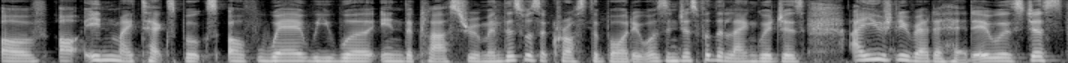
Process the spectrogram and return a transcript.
of, uh, in my textbooks, of where we were in the classroom. And this was across the board. It wasn't just for the languages. I usually read ahead. It was just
